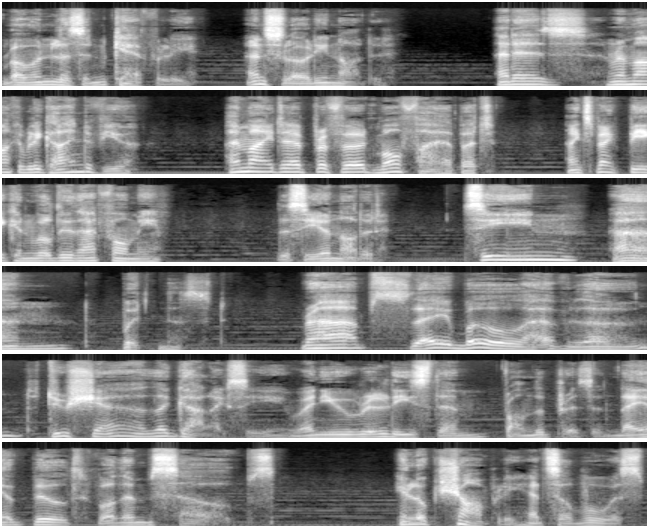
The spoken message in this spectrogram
Rowan listened carefully and slowly nodded. That is remarkably kind of you. I might have preferred more fire, but I expect Beacon will do that for me. The seer nodded. Seen and witnessed. Perhaps they will have learned to share the galaxy when you release them from the prison they have built for themselves. He looked sharply at Silverwisp.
